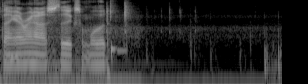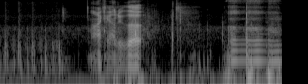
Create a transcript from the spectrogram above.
dang, I ran out of sticks and wood. I can't do that. Um,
